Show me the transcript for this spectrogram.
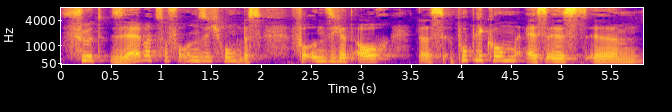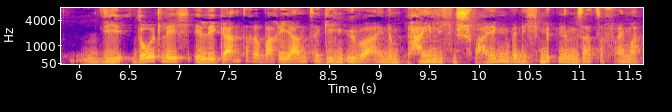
führt selber zur Verunsicherung. Das verunsichert auch das Publikum. Es ist ähm, die deutlich elegantere Variante gegenüber einem peinlichen Schweigen, wenn ich mitten im Satz auf einmal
